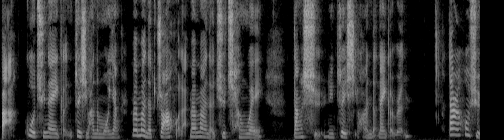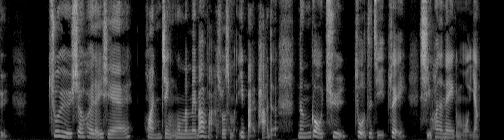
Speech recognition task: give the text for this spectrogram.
把过去那一个你最喜欢的模样，慢慢的抓回来，慢慢的去成为？当时你最喜欢的那个人，当然或许出于社会的一些环境，我们没办法说什么一百趴的能够去做自己最喜欢的那一个模样。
